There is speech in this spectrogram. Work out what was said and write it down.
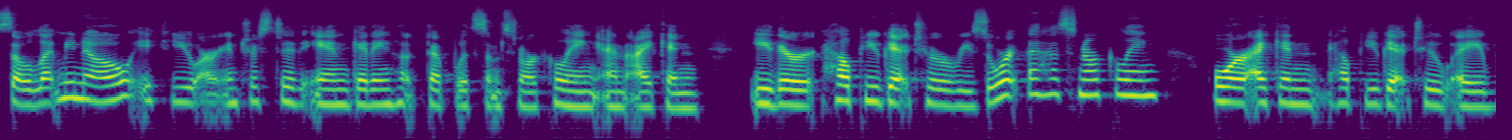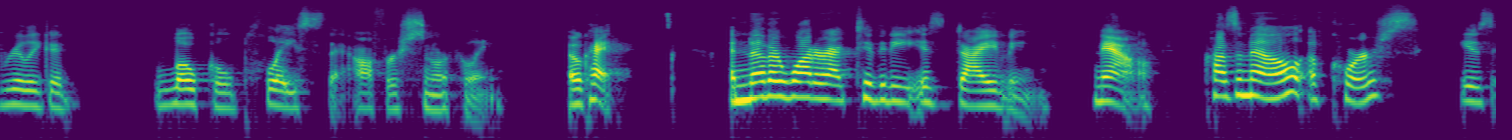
So let me know if you are interested in getting hooked up with some snorkeling, and I can either help you get to a resort that has snorkeling, or I can help you get to a really good local place that offers snorkeling. Okay. Another water activity is diving. Now, Cozumel, of course, is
